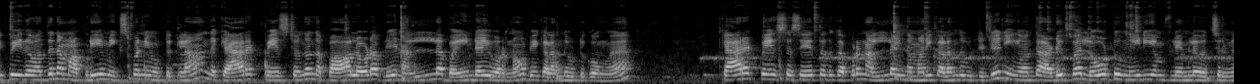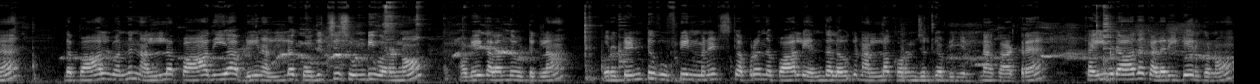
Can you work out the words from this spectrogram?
இப்போ இதை வந்து நம்ம அப்படியே மிக்ஸ் பண்ணி விட்டுக்கலாம். இந்த கேரட் பேஸ்ட் வந்து அந்த பாலோடு அப்படியே நல்லா பைண்டாகி வரணும். அப்படியே கலந்து விட்டுக்கோங்க. கேரட் பேஸ்ட்டை சேர்த்ததுக்கப்புறம் நல்லா இந்த மாதிரி கலந்து விட்டுட்டு நீங்கள் வந்து அடுப்பை லோ டு மீடியம் ஃப்ளேமில் வச்சுருங்க. இந்த பால் வந்து நல்ல பாதியாக அப்படியே நல்லா கொதித்து சுண்டி வரணும். அப்படியே கலந்து விட்டுக்கலாம். ஒரு டென் டு ஃபிஃப்டீன் மினிட்ஸ்க்கு அப்புறம் இந்த பால் எந்த அளவுக்கு நல்லா குறைஞ்சிருக்கு அப்படின்னு சொல்லிட்டு நான் காட்டுறேன். கைவிடாத கலரிகிட்டே இருக்கணும்.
